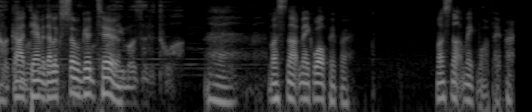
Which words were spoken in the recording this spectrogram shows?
Oh, God damn it, that looks so good too. 歩まざるとは Must not make wallpaper. Must not make wallpaper.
